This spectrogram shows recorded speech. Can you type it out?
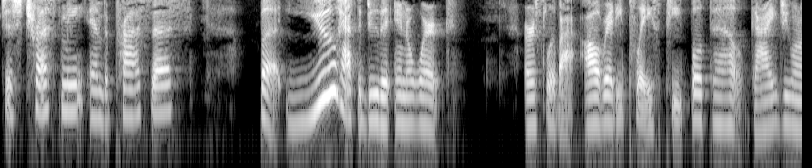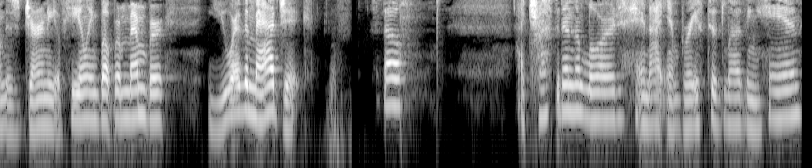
Just trust me in the process. But you have to do the inner work. Ursula, I already placed people to help guide you on this journey of healing. But remember, you are the magic. So I trusted in the Lord and I embraced his loving hand.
